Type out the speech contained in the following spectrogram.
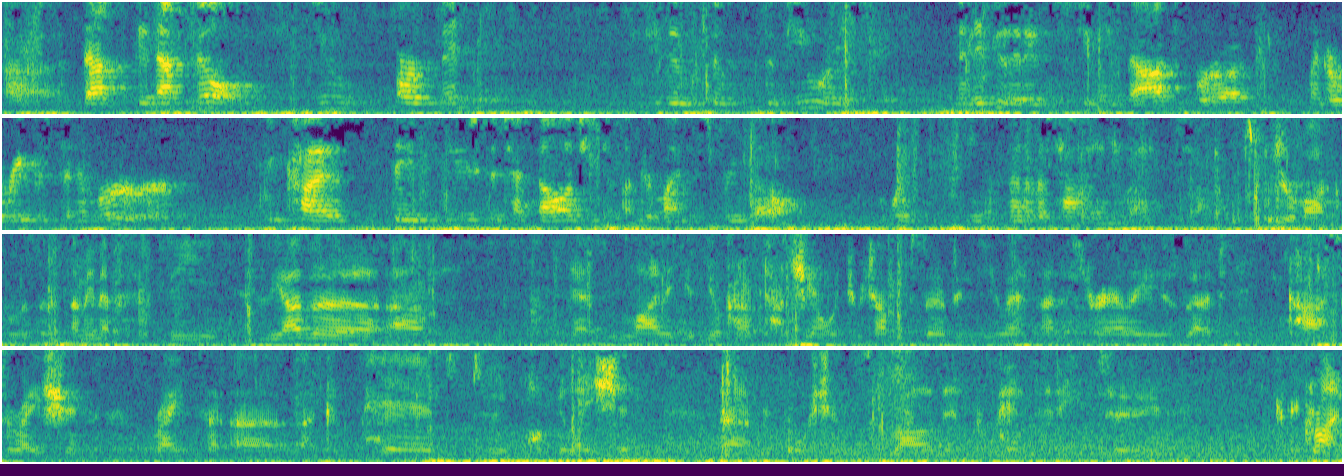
uh, that in that film, you are meant the, the, the viewer is manipulated into feeling bad for a like a rapist and a murderer because they've used the technology to undermine his free will when you know none of us have it anyway. So. It's pretty remarkable, isn't it? I mean, uh, the the other um, yeah, line that you're kind of touching on, which, which I've observed in the US and Australia, is that incarceration rates are, are, are compared to population uh, proportions rather than propensity to commit crime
